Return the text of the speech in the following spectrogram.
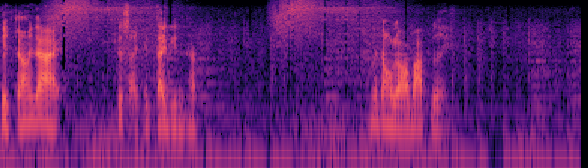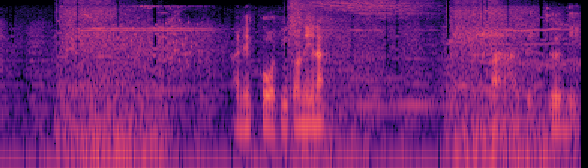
ปิดก็ไม่ได้ก็ใส่เป็นใต้ดินครับ ไม่ต้องรอบัฟเลย อันนี้โกรธอยู่เท่านี้นะ อ่าติดเกินอีก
